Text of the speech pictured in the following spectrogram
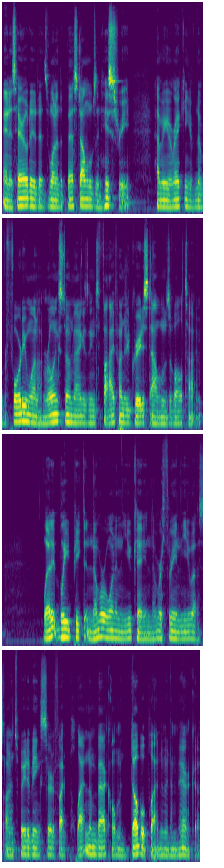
and is heralded as one of the best albums in history, having a ranking of number 41 on Rolling Stone magazine's 500 greatest albums of all time. Let It Bleed peaked at number 1 in the UK and number 3 in the US on its way to being certified platinum back home and double platinum in America.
